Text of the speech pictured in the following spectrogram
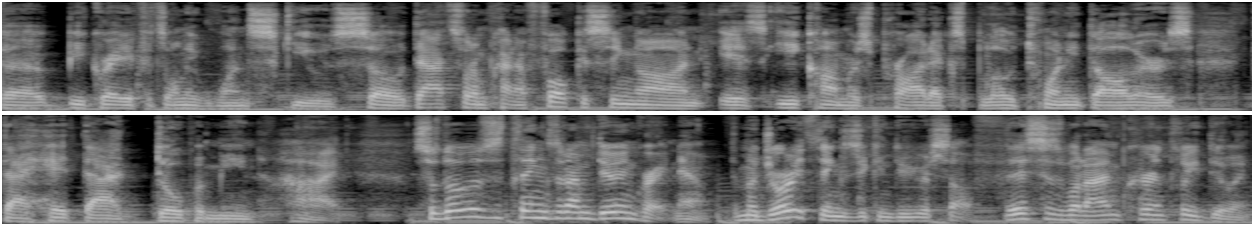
Uh, be great if it's only one SKUs. So that's what I'm kind of focusing on is e-commerce products below $20 that hit that dopamine high. So those are the things that I'm doing right now. The majority of things you can do yourself. This is what I'm currently doing.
